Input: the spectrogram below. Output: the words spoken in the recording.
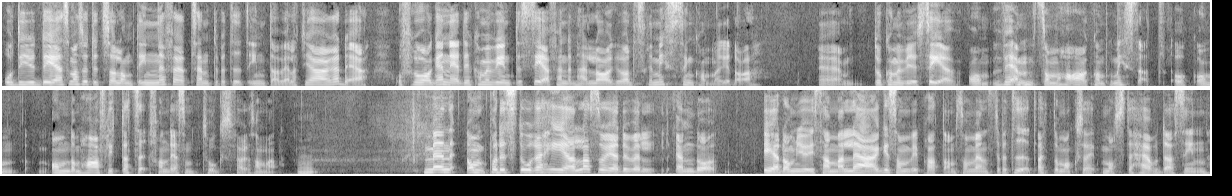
Och det är ju det som har suttit så långt inne för att Centerpartiet inte har velat göra det. Och frågan är, det kommer vi inte se förrän den här lagrådsremissen kommer idag. Ehm, Då kommer vi ju se om vem som har kompromissat och om, om de har flyttat sig från det som togs före sommaren. Mm. Men om, på det stora hela så är det väl ändå, är de ju i samma läge som vi pratar om som Vänsterpartiet, att de också måste hävda sin,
